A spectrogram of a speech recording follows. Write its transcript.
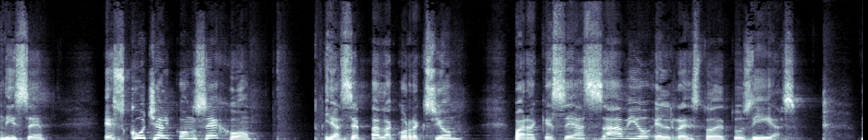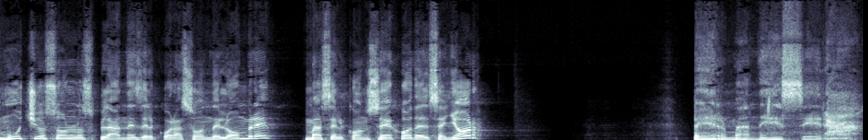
Dice, escucha el consejo y acepta la corrección para que seas sabio el resto de tus días. Muchos son los planes del corazón del hombre, mas el consejo del Señor permanecerá.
